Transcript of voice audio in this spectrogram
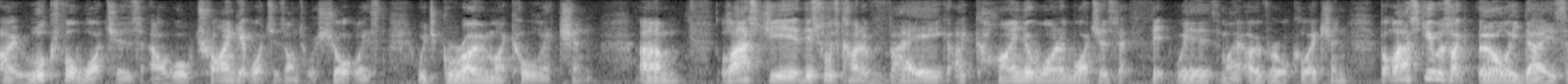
I, look for watches, I will try and get watches onto a shortlist which grow my collection. Um, last year, this was kind of vague. I kind of wanted watches that fit with my overall collection. But last year was like early days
